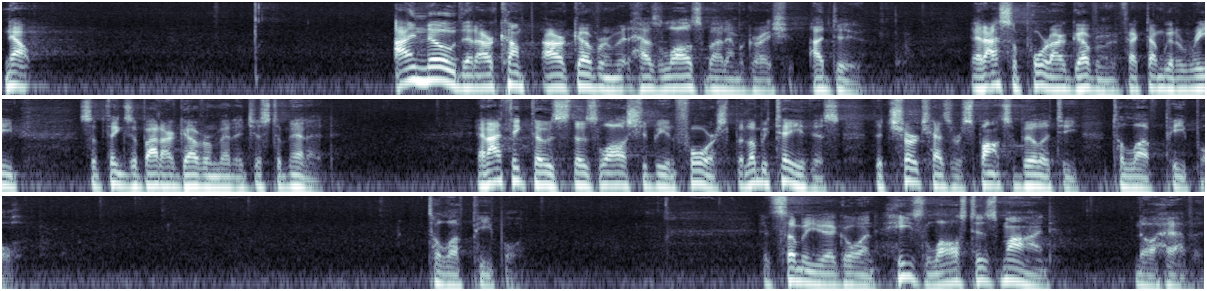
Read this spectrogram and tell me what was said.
Now, I know that our, comp- our government has laws about immigration. I do. And I support our government. In fact, I'm going to read some things about our government in just a minute. And I think those, those laws should be enforced. But let me tell you this the church has a responsibility to love people. To love people. And some of you are going, he's lost his mind. No, I haven't.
